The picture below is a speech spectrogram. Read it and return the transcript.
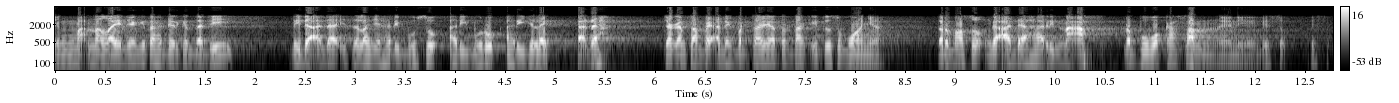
Yang makna lain yang kita hadirkan tadi. Tidak ada istilahnya hari busuk, hari buruk, hari jelek. Tidak ada. Jangan sampai ada yang percaya tentang itu semuanya. Termasuk nggak ada hari naas Rebu Wekasan nah, ini besok besok.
